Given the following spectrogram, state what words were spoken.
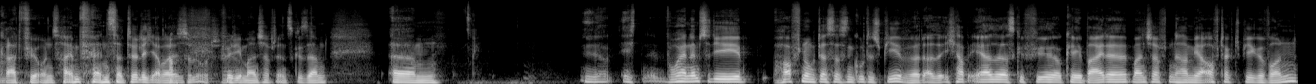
Gerade für uns Heimfans natürlich, aber Mhm. Absolut, für ja. die Mannschaft insgesamt. Ähm, ich, woher nimmst du die Hoffnung, dass das ein gutes Spiel wird? Also ich habe eher so das Gefühl, okay, beide Mannschaften haben ja Auftaktspiel gewonnen.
